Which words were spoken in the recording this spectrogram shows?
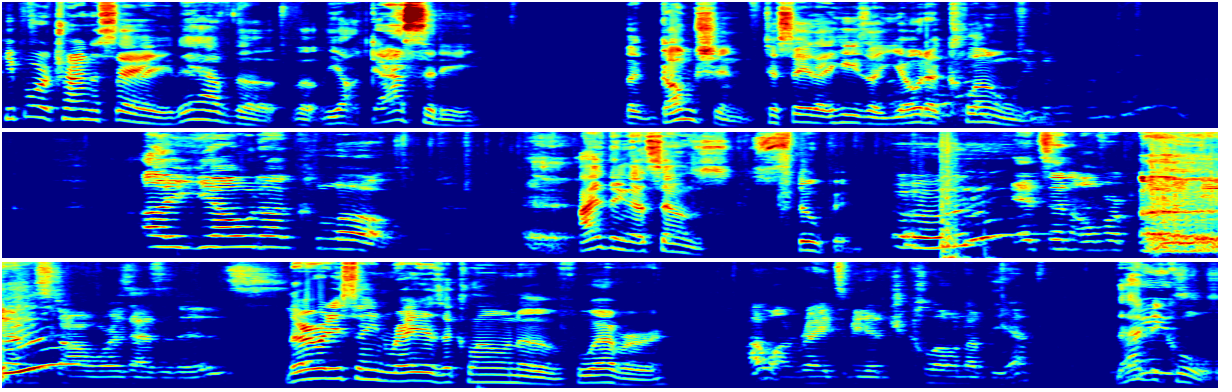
people are trying to say they have the, the the audacity, the gumption to say that he's a Yoda clone. a Yoda clone. I think that sounds stupid. It's an overplayed uh. idea Star Wars as it is. They're already saying Rey is a clone of whoever. I want Rey to be a clone of the Emperor. That'd be cool.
